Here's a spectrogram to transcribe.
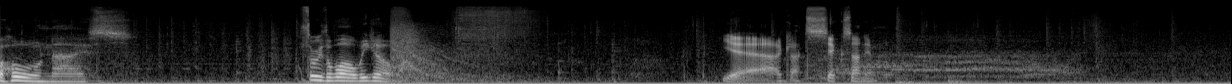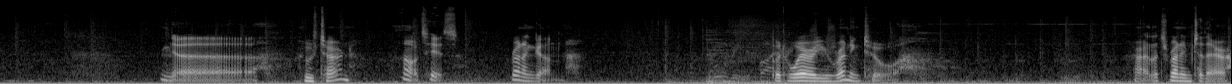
Oh, nice. Through the wall we go. Yeah, I got six on him. Uh, whose turn? Oh, it's his. Run and gun. But where are you running to? Alright, let's run him to there.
